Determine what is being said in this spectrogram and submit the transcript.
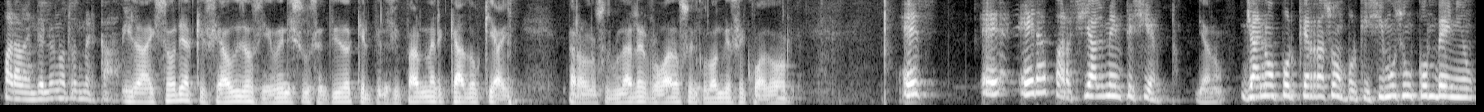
para venderlo en otros mercados. Y la historia que se ha oído, señor en un sentido de que el principal mercado que hay para los celulares robados en Colombia es Ecuador. Es era parcialmente cierto. Ya no. Ya no, ¿por qué razón? Porque hicimos un convenio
